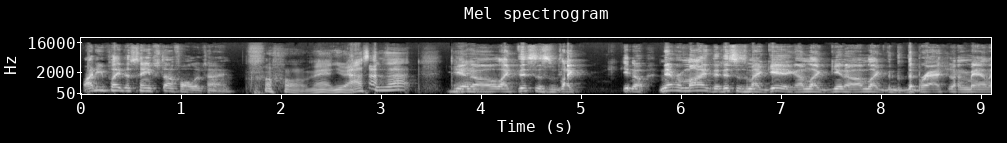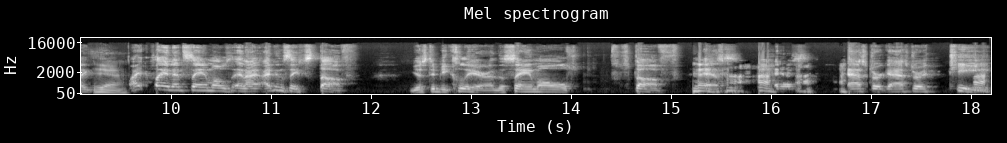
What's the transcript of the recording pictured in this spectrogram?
Why do you play the same stuff all the time? Oh man, you asked him that? you know, like this is like, you know, never mind that this is my gig. I'm like, you know, I'm like the, the brash young man. Like, yeah. why are you playing that same old? And I, I didn't say stuff, just to be clear, the same old stuff. S, S, asterisk asterisk T. Yeah,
